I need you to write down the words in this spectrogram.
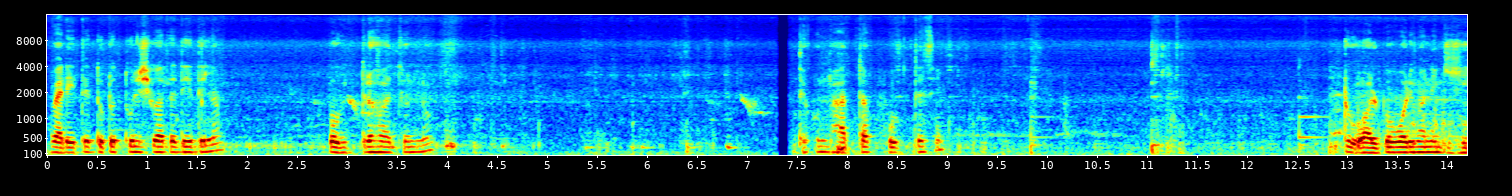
এবার এতে দুটো তুলসী পাতা দিয়ে দিলাম, পবিত্র হওয়ার জন্য। দেখুন, ভাতটা ফুটতেছে। একটু অল্প পরিমাণে ঘি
